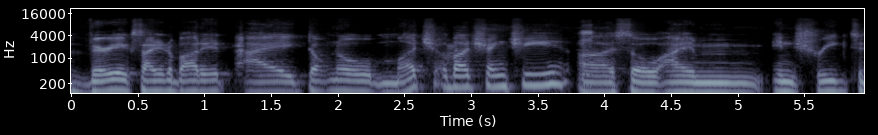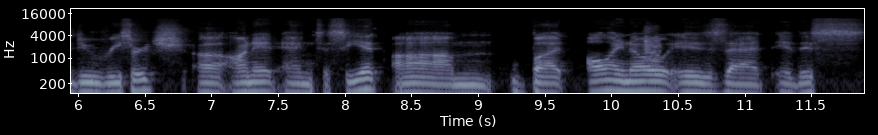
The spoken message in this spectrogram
very excited about it. I don't know much about Shang-Chi, uh, so I'm intrigued to do research uh, on it and to see it. Um, but all I know is that this,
